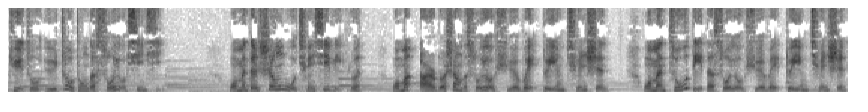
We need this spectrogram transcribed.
具足宇宙中的所有信息。我们的生物全息理论，我们耳朵上的所有穴位对应全身，我们足底的所有穴位对应全身，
